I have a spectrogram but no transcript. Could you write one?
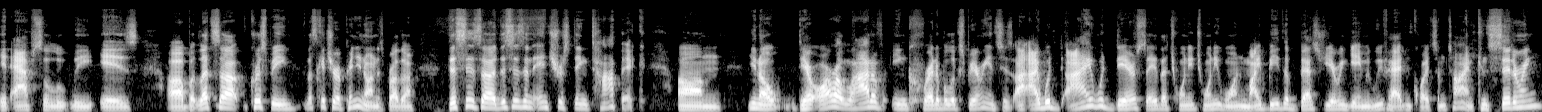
it absolutely is. Uh, but let's uh crispy, let's get your opinion on this, brother. This is uh this is an interesting topic. Um, you know, there are a lot of incredible experiences. I, I would I would dare say that 2021 might be the best year in gaming we've had in quite some time, considering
